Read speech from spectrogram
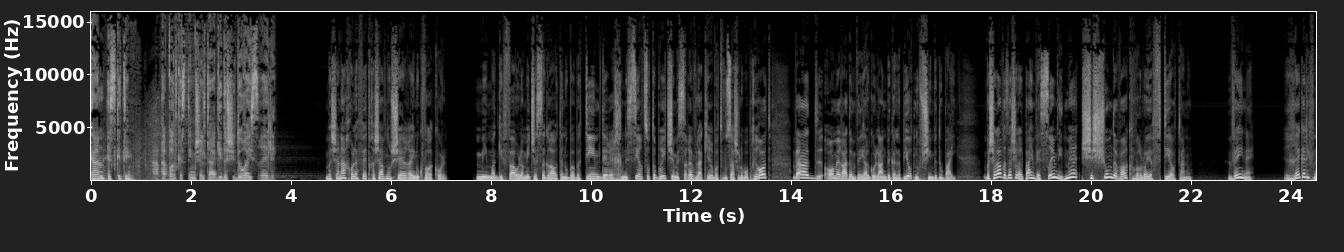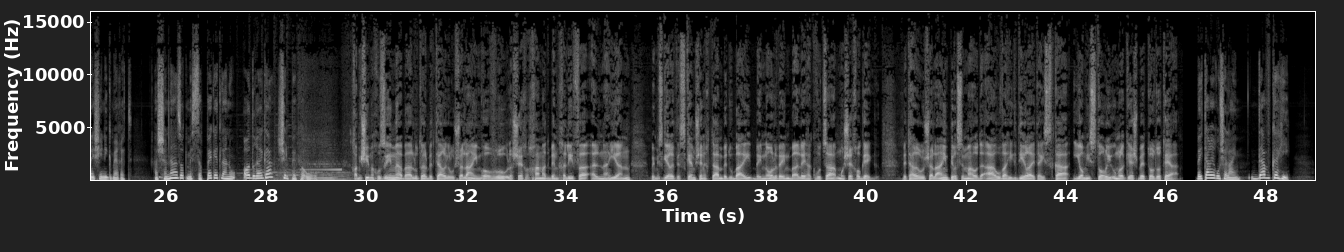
כאן הסכתים, הפודקאסטים של תאגיד השידור הישראלי. בשנה החולפת חשבנו שראינו כבר הכל. ממגפה עולמית שסגרה אותנו בבתים, דרך נשיא ארצות הברית שמסרב להכיר בתבוסה שלו בבחירות, ועד עומר אדם ואייל גולן בגלביות נופשים בדובאי. בשלב הזה של 2020 נדמה ששום דבר כבר לא יפתיע אותנו. והנה, רגע לפני שהיא נגמרת, השנה הזאת מספקת לנו עוד רגע של פה פעור. 50% מהבעלות על בית"ר ירושלים הועברו לשייח' חמד בן חליפה אל-נהיאן במסגרת הסכם שנחתם בדובאי בינו לבין בעלי הקבוצה משה חוגג. בית"ר ירושלים פרסמה הודעה ובה הגדירה את העסקה יום היסטורי ומרגש בתולדותיה. בית"ר ירושלים, דווקא היא,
